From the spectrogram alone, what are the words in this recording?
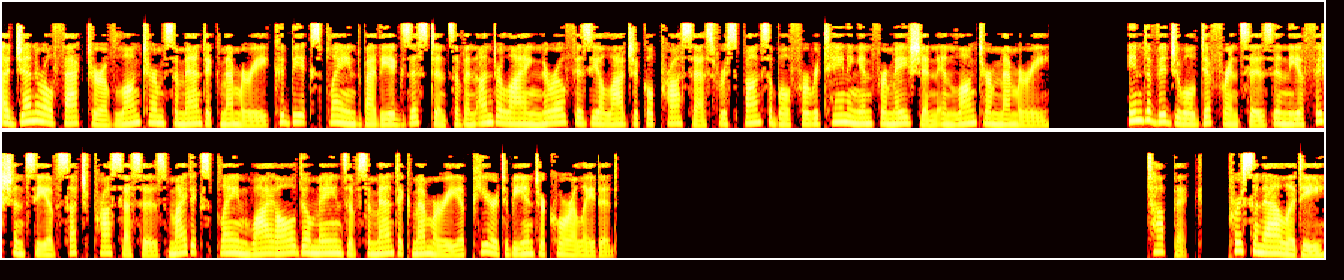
A general factor of long-term semantic memory could be explained by the existence of an underlying neurophysiological process responsible for retaining information in long-term memory. Individual differences in the efficiency of such processes might explain why all domains of semantic memory appear to be intercorrelated. Topic: Personality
